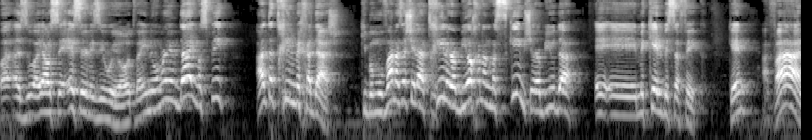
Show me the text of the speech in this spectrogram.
אז הוא היה עושה עשר נזירויות, והיינו אומרים די מספיק, אל תתחיל מחדש. כי במובן הזה של להתחיל רבי יוחנן מסכים שרבי יהודה אה, אה, מקל בספק, כן? אבל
